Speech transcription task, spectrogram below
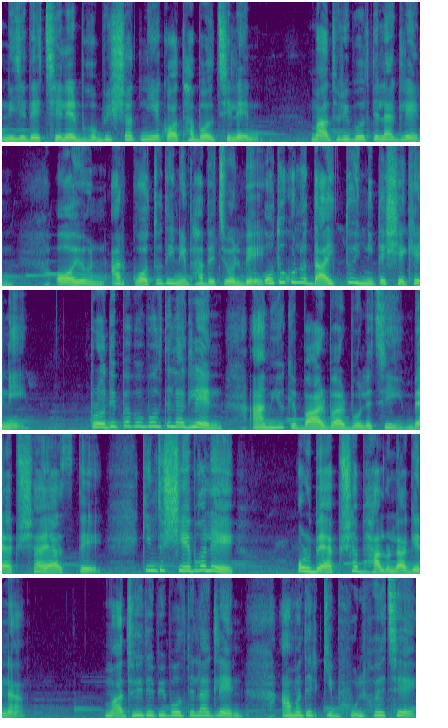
নিজেদের ছেলের ভবিষ্যৎ নিয়ে কথা বলছিলেন। মাধুরী বলতে লাগলেন অয়ন, আর কতদিন এভাবে চলবে? ও তো কোনো দায়িত্বই নিতে শেখেনি। প্রদীপবাবু বলতে লাগলেন, আমি ওকে বারবার বলেছি ব্যবসায় আসতে। কিন্তু সে বলে ওর ব্যবসা ভালো লাগে না। মাধুরী দেবী বলতে লাগলেন, আমাদের কি ভুল হয়েছে?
